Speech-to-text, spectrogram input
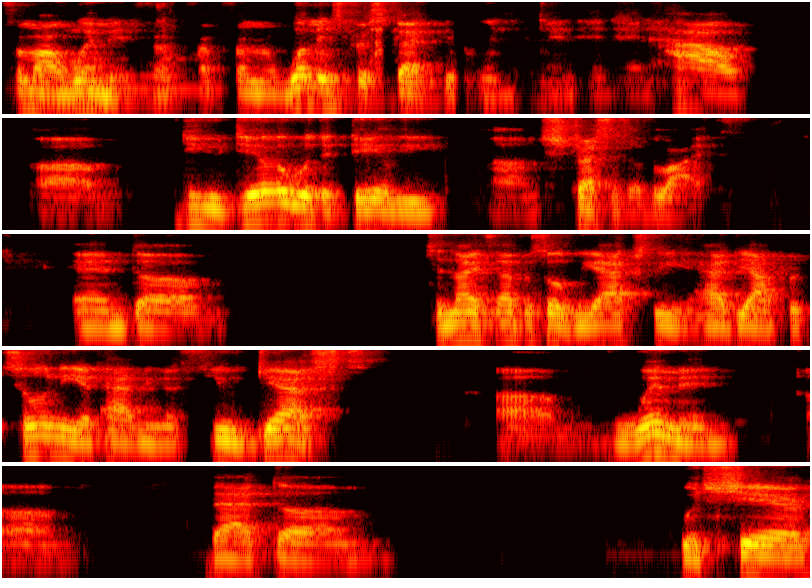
from our women, from, from, from a woman's perspective, and, and, and how um, do you deal with the daily um, stresses of life? And um, tonight's episode, we actually had the opportunity of having a few guests, um, women um, that um, would share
